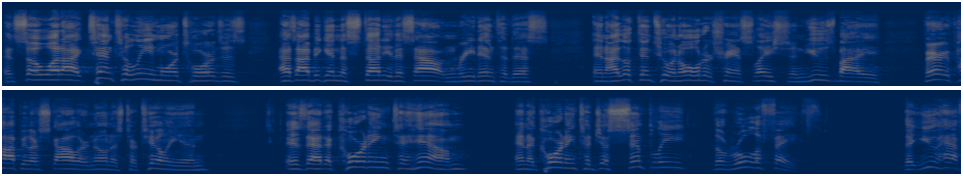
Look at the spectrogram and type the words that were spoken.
And so, what I tend to lean more towards is as I begin to study this out and read into this, and I looked into an older translation used by a very popular scholar known as Tertullian, is that according to him and according to just simply the rule of faith, that you have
